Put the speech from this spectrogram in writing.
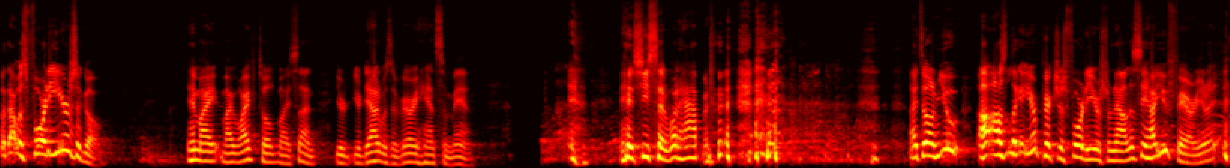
but that was 40 years ago. And my, my wife told my son, your, your dad was a very handsome man. and she said, What happened? I told him, You, I'll, I'll look at your pictures 40 years from now. Let's see how you fare, you know?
